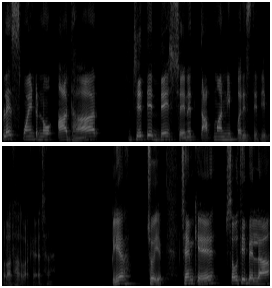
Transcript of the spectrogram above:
ફ્લેશ પોઈન્ટનો આધાર જે તે દેશ છે એને તાપમાનની પરિસ્થિતિ પર આધાર રાખે છે. ક્લિયર જોઈએ. જેમ કે સૌથી પહેલાં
